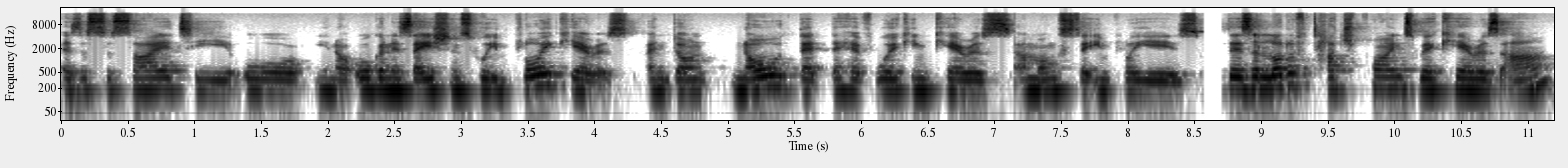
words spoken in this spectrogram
as a society or you know organizations who employ carers and don't know that they have working carers amongst their employees. There's a lot of touch points where carers are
